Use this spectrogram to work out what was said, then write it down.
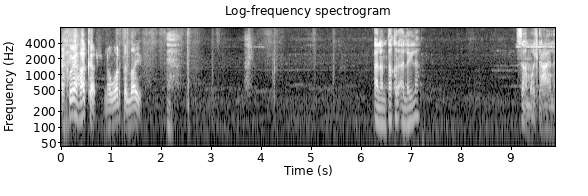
أخويا هاكر نورت اللايف. ألم تقرأ الليلة؟ سامويل تعالى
